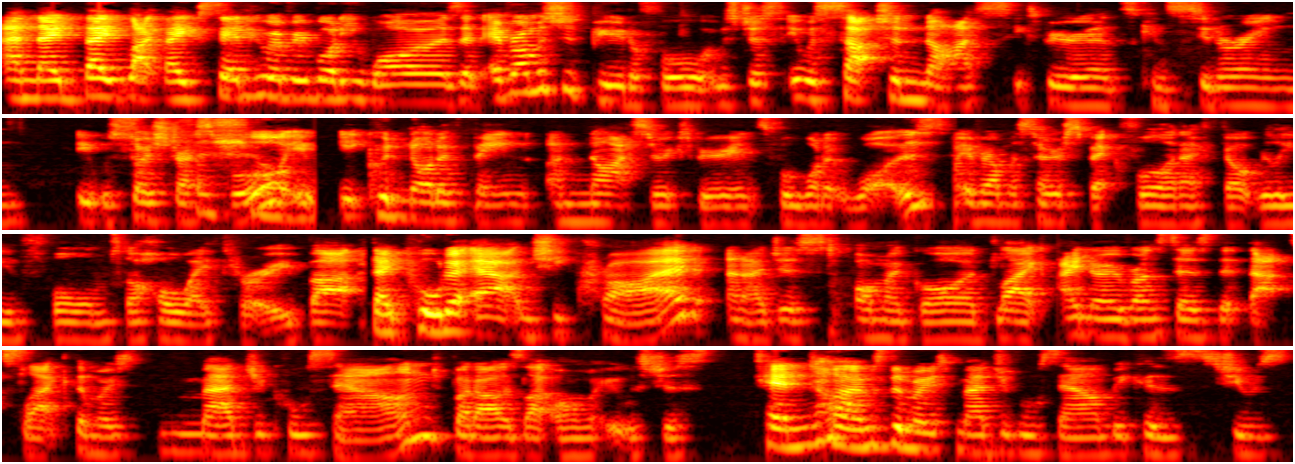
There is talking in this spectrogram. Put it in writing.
and they they like they said who everybody was, and everyone was just beautiful. It was just it was such a nice experience considering it was so stressful. sure. It, it could not have been a nicer experience for what it was. Everyone was so respectful and I felt really informed the whole way through. But they pulled her out and she cried. And I just, oh my God, like I know everyone says that that's like the most magical sound, but I was like, oh, it was just 10 times the most magical sound because she was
